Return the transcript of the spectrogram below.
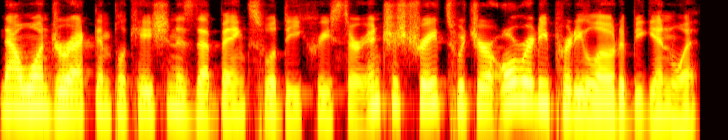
Now, one direct implication is that banks will decrease their interest rates, which are already pretty low to begin with.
